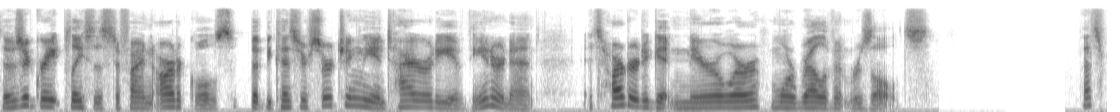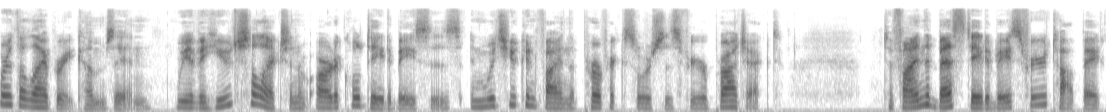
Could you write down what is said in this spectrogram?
Those are great places to find articles, but because you're searching the entirety of the internet, it's harder to get narrower, more relevant results. That's where the library comes in. We have a huge selection of article databases in which you can find the perfect sources for your project. To find the best database for your topic,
